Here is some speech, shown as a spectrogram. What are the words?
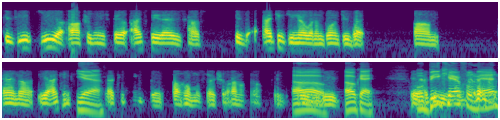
because he he offered me to stay. I stayed at his house. Cause I think you know what I'm going through, but um, and uh, yeah, I think Yeah. I think he's a, homosexual. I don't know. Oh, okay. Yeah, well, be careful, man.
